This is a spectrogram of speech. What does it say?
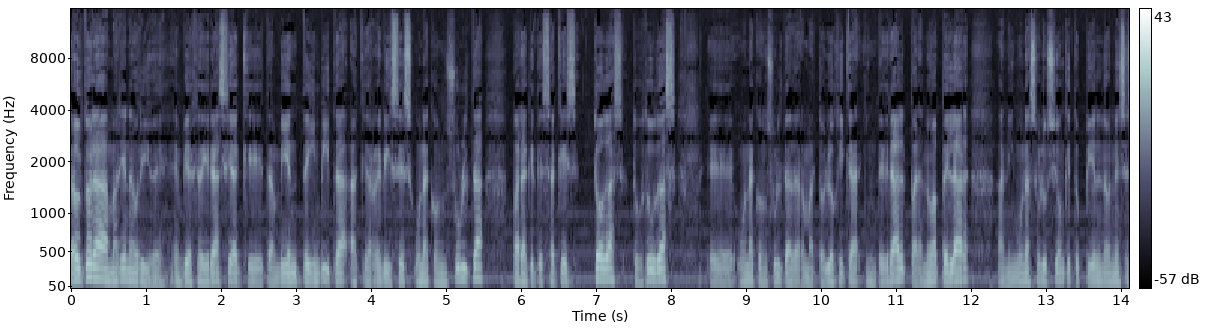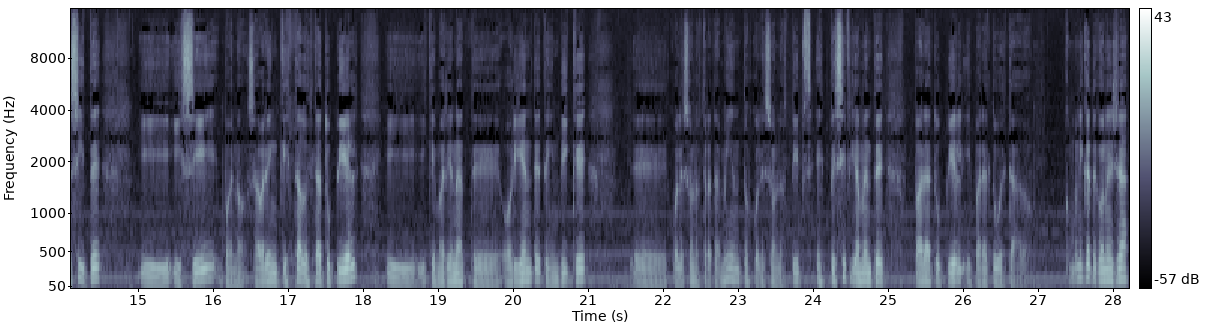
La doctora Mariana Uribe, en Viaje de Gracia, que también te invita a que realices una consulta para que te saques todas tus dudas, eh, una consulta dermatológica integral para no apelar a ninguna solución que tu piel no necesite y, sí, bueno, saber en qué estado está tu piel y, que Mariana te oriente, te indique eh, cuáles son los tratamientos, cuáles son los tips específicamente para tu piel y para tu estado. Comunícate con ella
